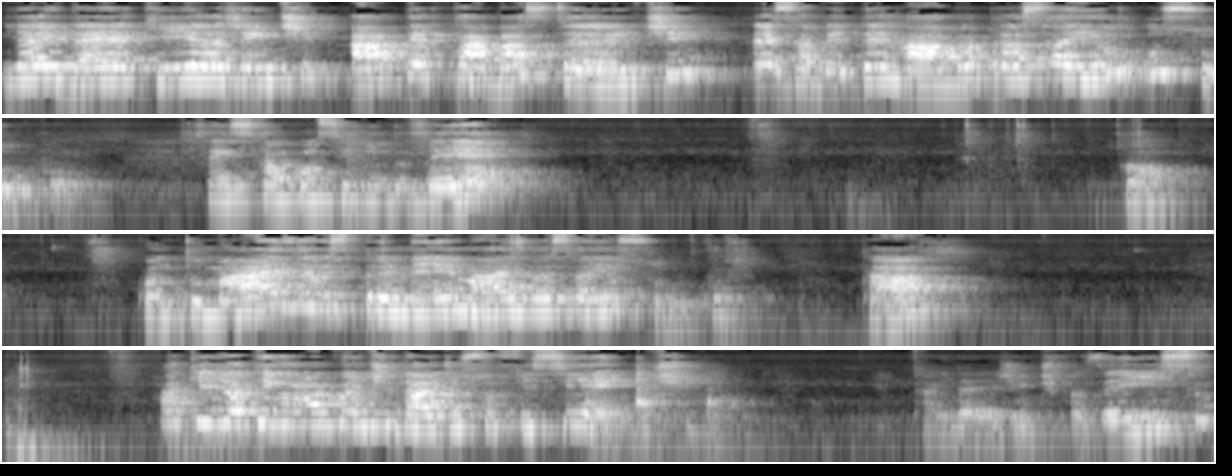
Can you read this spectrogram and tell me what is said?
E a ideia aqui é a gente apertar bastante essa beterraba para sair o suco. Vocês estão conseguindo ver? Ó, Quanto mais eu espremer, mais vai sair o suco, tá? Aqui já tem uma quantidade o suficiente. Então, a ideia é a gente fazer isso.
